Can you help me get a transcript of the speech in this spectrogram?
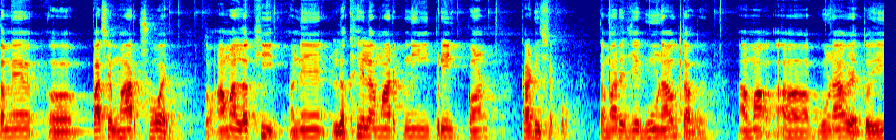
તમે પાસે માર્ક્સ હોય, તો આમાં લખી અને લખેલા માર્કની પ્રિન્ટ પણ કાઢી શકો. તમારે જે ગુણ આવતા હોય, આમાં ગુણ આવે તો એ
